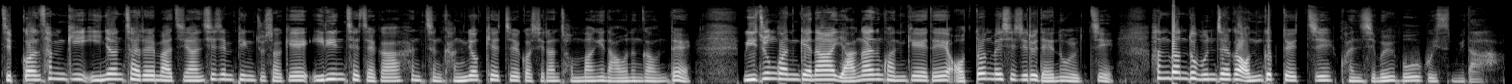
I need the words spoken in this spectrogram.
집권 3기 2년차를 맞이한 시진핑 주석의 1인 체제가 한층 강력해질 것이란 전망이 나오는 가운데 미중 관계나 양안 관계에 대해 어떤 메시지를 내놓을지 한반도 문제가 언급될지 관심을 모으고 있습니다.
